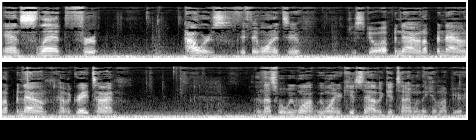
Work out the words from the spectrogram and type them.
and sled for hours if they wanted to. Just go up and down, up and down, up and down, have a great time. And that's what we want. We want your kids to have a good time when they come up here.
